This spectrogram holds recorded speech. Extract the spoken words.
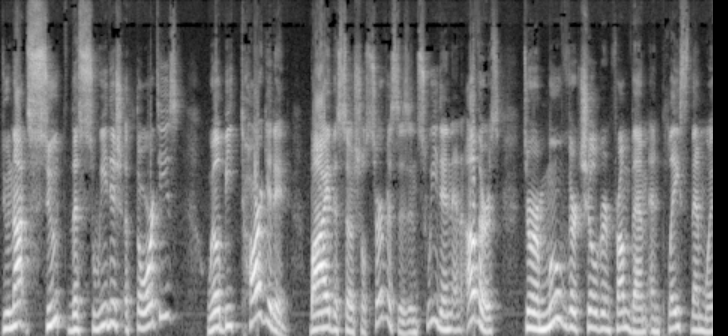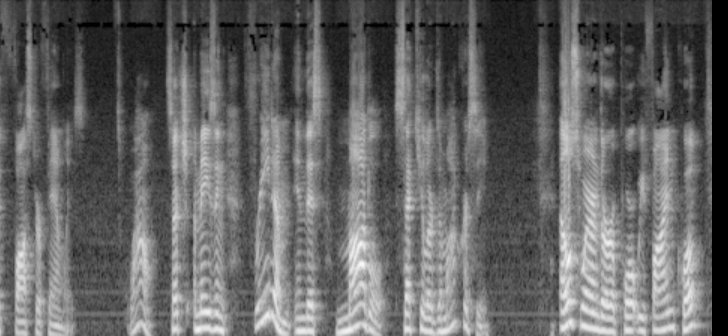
do not suit the Swedish authorities will be targeted by the social services in Sweden and others to remove their children from them and place them with foster families. Wow, such amazing freedom in this model secular democracy. Elsewhere in the report, we find, quote,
